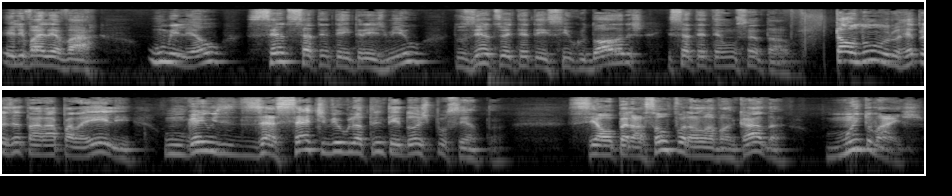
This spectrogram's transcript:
ele vai levar 1 milhão 173 mil 285 dólares e 71 centavos. Tal número representará para ele um ganho de 17,32%. Se a operação for alavancada, muito mais.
